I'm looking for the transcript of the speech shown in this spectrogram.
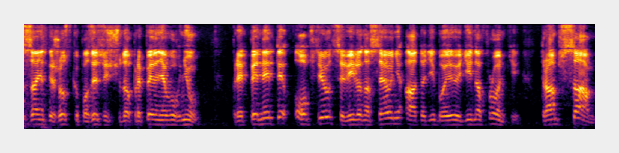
зайняти жорстку позицію щодо припинення вогню, припинити обстріл цивільного населення, а тоді бойові дії на фронті. Трамп сам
